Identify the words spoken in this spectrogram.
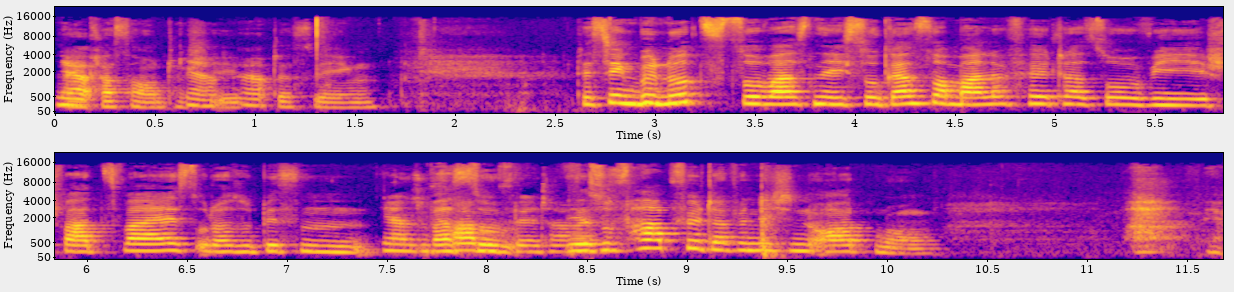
ein ja. krasser Unterschied. Ja, ja. Deswegen. Deswegen benutzt sowas nicht. So ganz normale Filter, so wie Schwarz-Weiß oder so ein bisschen. Ja, so was Farbfilter. So, ja, so Farbfilter finde ich in Ordnung. Ja.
